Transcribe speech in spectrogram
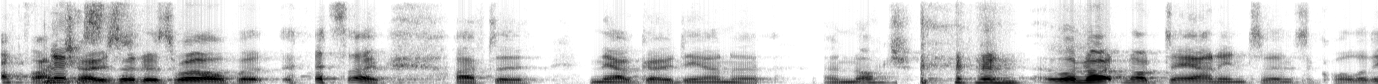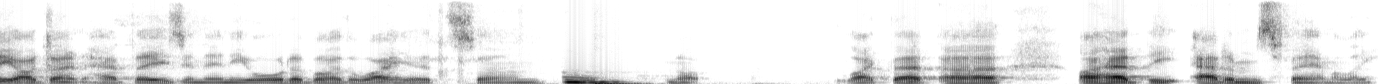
I chose it as well, but so I have to now go down a, a notch. well, not not down in terms of quality. I don't have these in any order, by the way. It's um, Mm. not like that. Uh, I had the Addams Family.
